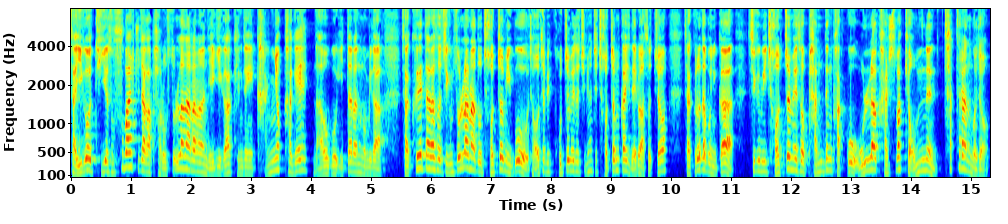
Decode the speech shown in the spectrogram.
자, 이거 뒤에서 후발주자가 바로 솔라나라는 얘기가 굉장히 강력하게 나오고 있다라는 겁니다. 자, 그에 따라서 지금 솔라나도 저점이고, 자, 어차피 고점에서 지금 현재 저점까지 내려왔었죠. 자, 그러다 보니까 지금 이 저점에서 반등 받고 올라갈 수밖에 없는 차트라는 거죠.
